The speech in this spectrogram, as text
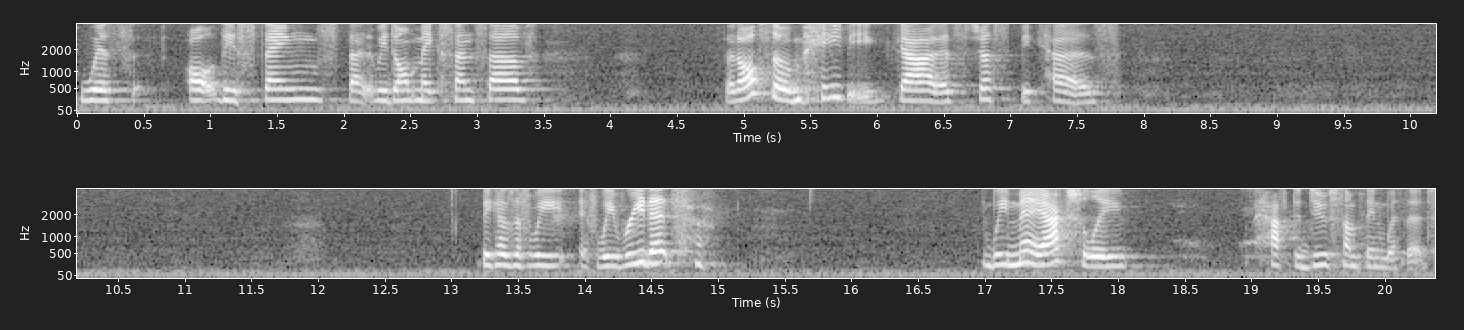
with all these things that we don't make sense of. But also, maybe, God, it's just because Because if we, if we read it, we may actually have to do something with it.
